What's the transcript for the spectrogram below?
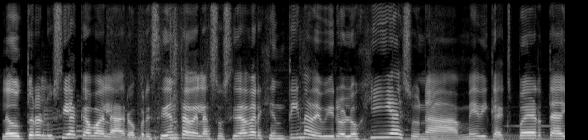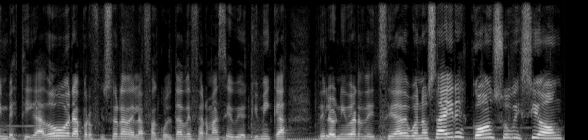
La doctora Lucía Cavalaro, presidenta de la Sociedad Argentina de Virología, es una médica experta, investigadora, profesora de la Facultad de Farmacia y Bioquímica de la Universidad de Buenos Aires, con su visión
